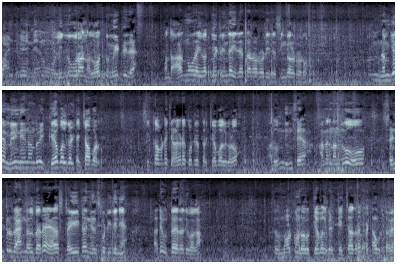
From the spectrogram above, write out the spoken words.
ಪಾಯಿಂಟ್ಗೆ ಇನ್ನೇನು ಇನ್ನೂರ ನಲ್ವತ್ತು ಮೀಟ್ರ್ ಇದೆ. ಒಂದು ಆರುನೂರ ಐವತ್ತು ಮೀಟ್ರಿಂದ ಇದೇ ಥರ ರೋಡ್ ಇದೆ ಸಿಂಗಲ್ ರೋಡು ನಮಗೆ ಮೇಯ್ನ್ ಏನಂದ್ರೆ ಈ ಕೇಬಲ್ಗಳು ಟಚ್ ಆಗಬಾರ್ದು. ಸಿಕ್ಕಾಪಟ್ಟೆ ಕೆಳಗಡೆ ಕೊಟ್ಟಿರ್ತಾರೆ ಕೇಬಲ್ಗಳು ಅದೊಂದು ಹಿಂಸೆ. ಆಮೇಲೆ ನಂದು ಸೆಂಟ್ರದ ಆ್ಯಂಗಲ್ ಬೇರೆ ಸ್ಟ್ರೈಟಾಗಿ ನಿಲ್ಲಿಸ್ಬಿಟ್ಟಿದ್ದೀನಿ ಅದೇ ಉದ್ದ ಇರೋದು ಇವಾಗ. ಸೊ ನೋಡ್ಕೊಂಡು ಹೋಗ್ಬೇಕು, ಕೇಬಲ್ಗಳು ಟಚ್ ಆದರೆ ಕಟ್ ಆಗ್ಬಿಡ್ತವೆ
